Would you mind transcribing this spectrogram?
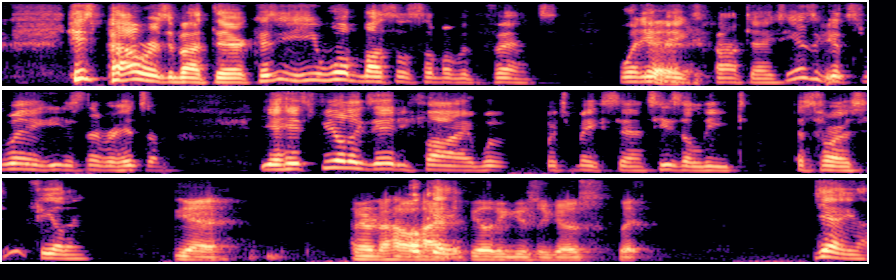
his power is about there because he, he, will muscle some over the fence when he yeah. makes contacts. He has a good swing. He just never hits them. Yeah, his fielding's 85, which makes sense. He's elite as far as fielding. Yeah, I don't know how okay. high the fielding usually goes, but yeah, yeah.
